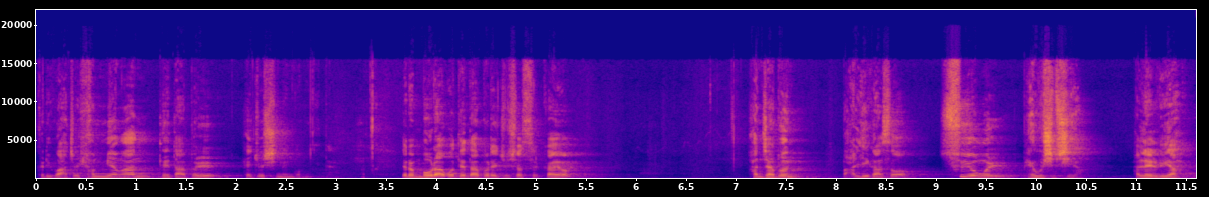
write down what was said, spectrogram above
그리고 아주 현명한 대답을 해주시는 겁니다. 여러분 뭐라고 대답을 해주셨을까요? 환자분 빨리 가서 수용을 배우십시오. 할렐루야.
